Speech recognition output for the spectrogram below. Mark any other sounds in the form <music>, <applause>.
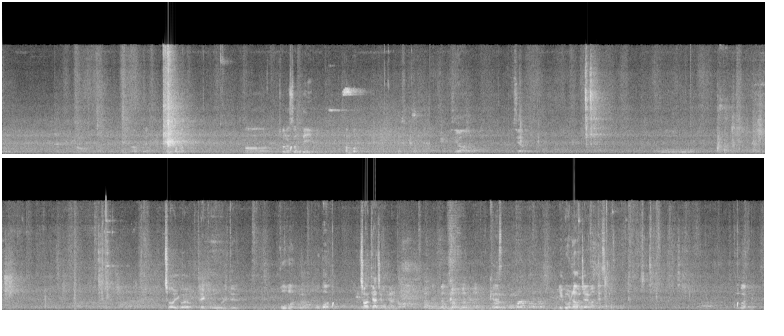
어, 저는 썬데이 3번. 보세요. 보세요. 저 이거요. 대구 올드 5번. 5번. 저한테 아직 없는 거. 그래서 이거 올라온 지 얼마 안 됐어요. 3번이요.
